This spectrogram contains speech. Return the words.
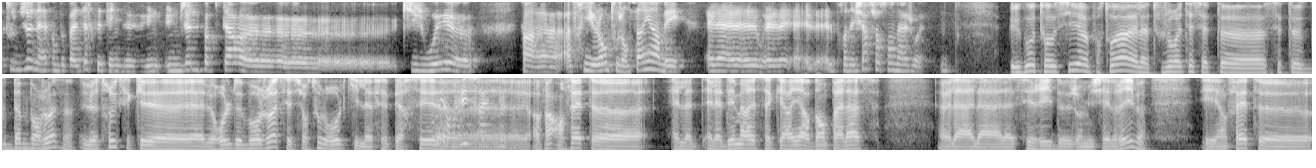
toute jeunesse. On peut pas dire que c'était une, une, une, jeune pop star qui jouait enfin, affriolante ou j'en sais rien, mais elle, elle, elle, prenait cher sur son âge, ouais. Hugo, toi aussi, pour toi, elle a toujours été cette, cette dame bourgeoise? Le truc, c'est que le rôle de bourgeoise, c'est surtout le rôle qui l'a fait percer. Oui, en plus, ouais. Enfin, en fait, elle a, elle a démarré sa carrière dans Palace, euh, la, la, la, série de Jean-Michel Ribes. Et en fait, euh,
